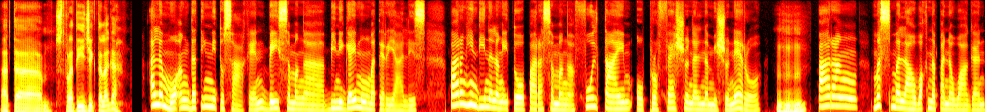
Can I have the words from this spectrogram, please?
at ah, strategic talaga. Alam mo, ang dating nito sa akin, based sa mga binigay mong materialis, parang hindi na lang ito para sa mga full-time o professional na misyonero, Mhm. parang mas malawak na panawagan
